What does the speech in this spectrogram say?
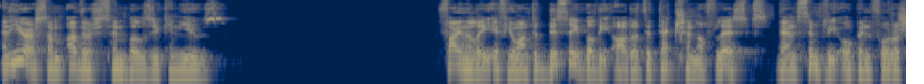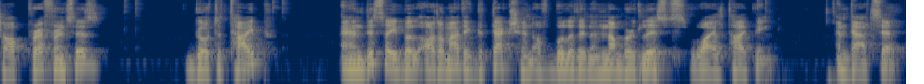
And here are some other symbols you can use. Finally, if you want to disable the auto detection of lists, then simply open Photoshop Preferences, go to Type, and disable automatic detection of bulleted and numbered lists while typing. And that's it.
